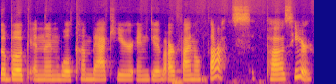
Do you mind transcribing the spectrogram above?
the book, and then we'll come back here and give our final thoughts. Pause here.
